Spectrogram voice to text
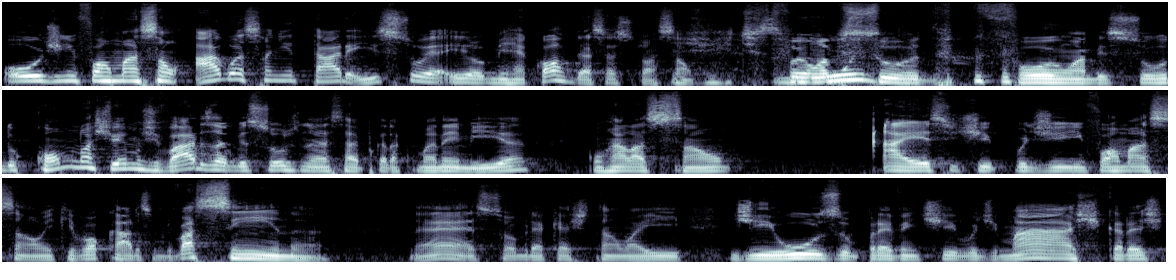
ou de informação. Água sanitária, isso é, eu me recordo dessa situação. Gente, isso foi um absurdo. Foi um absurdo. Como nós tivemos vários absurdos nessa época da pandemia com relação a esse tipo de informação equivocada sobre vacina, né, sobre a questão aí de uso preventivo de máscaras.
